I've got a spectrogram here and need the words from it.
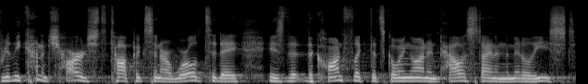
really kind of charged topics in our world today is the, the conflict that's going on in Palestine and the Middle East.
